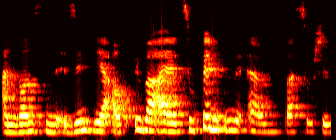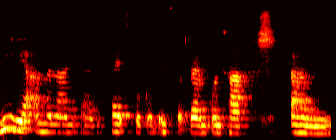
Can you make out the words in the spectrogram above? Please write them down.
Ansonsten sind wir auch überall zu finden, ähm, was Social Media anbelangt, also Facebook und Instagram unter ähm,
